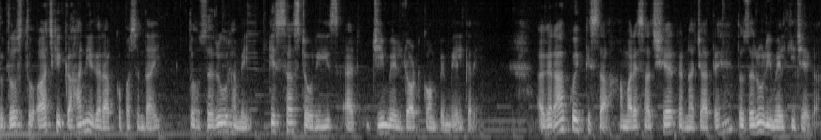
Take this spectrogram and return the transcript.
तो दोस्तों, आज की कहानी अगर आपको पसंद आई तो ज़रूर हमें Kissa stories at Gmail dot com पर मेल करें। अगर आप कोई किस्सा हमारे साथ शेयर करना चाहते हैं तो ज़रूर ईमेल कीजिएगा।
